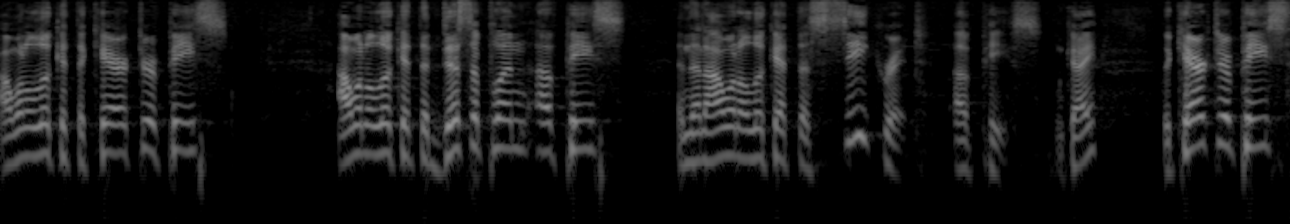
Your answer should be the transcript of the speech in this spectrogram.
I want to look at the character of peace, I want to look at the discipline of peace, and then I want to look at the secret of peace. Okay? The character of peace,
